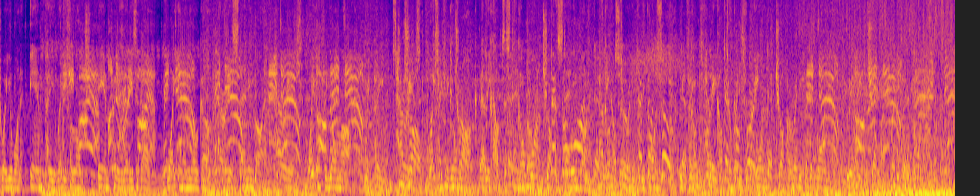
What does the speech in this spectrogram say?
Where you want it. EMP ready for launch. EMP ready to go. Waiting on down! your go. Harriers standing by. Harriers waiting for your mark. Repeat. Harriers waiting for your mark. Helicopter standing by. Chopper standing by. Helicopter ready for deployment. Repeat. Helicopter ready for deployment. Chopper ready for deployment. Repeat. Chopper ready for deployment.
